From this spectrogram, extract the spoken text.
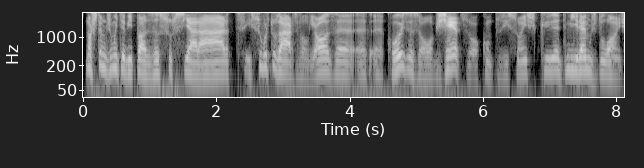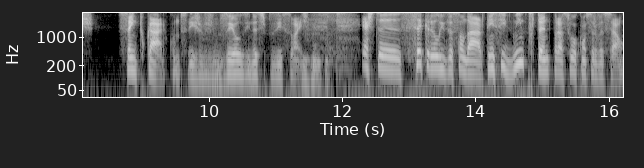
Nós estamos muito habituados a associar a arte, e sobretudo a arte valiosa, a, a coisas ou objetos ou composições que admiramos de longe, sem tocar, como se diz nos museus e nas exposições. Esta sacralização da arte tem sido importante para a sua conservação,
